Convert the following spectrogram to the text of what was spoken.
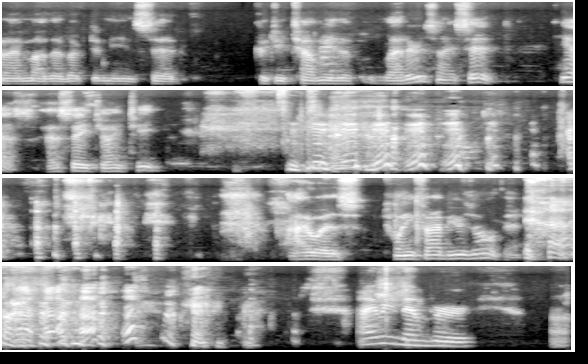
And my mother looked at me and said, Could you tell me the letters? And I said, Yes, S H I T. I was 25 years old then. I remember uh,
